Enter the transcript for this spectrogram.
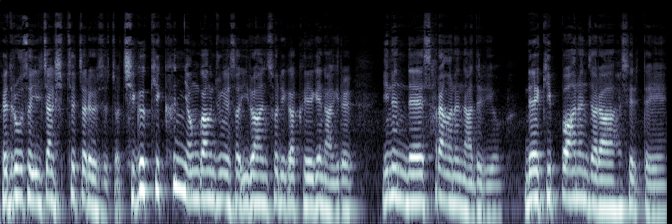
베드로후서 1장 17절에 그러셨죠. 지극히 큰 영광 중에서 이러한 소리가 그에게 나기를 이는 내 사랑하는 아들이요 내 기뻐하는 자라 하실 때에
